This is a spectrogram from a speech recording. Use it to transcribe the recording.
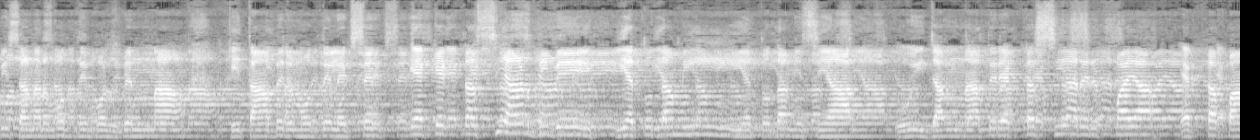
বিছানার মধ্যে বসবেন না। কিতাবের মধ্যে লেখছেন, এক একটা শেয়ার দিবে। এত দামি এত দামি শেয়ার। ওই জান্নাতের একটা শেয়ারের পায়া, একটা পা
